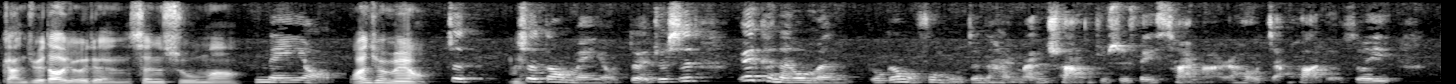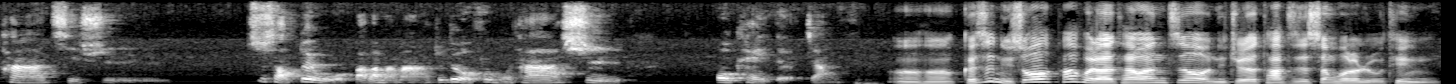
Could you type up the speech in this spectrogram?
感觉到有一点生疏吗？没有，完全没有。这这倒没有，对，就是。因为可能我们我跟我父母真的还蛮常就是 FaceTime 嘛，然后讲话的，所以他其实至少对我爸爸妈妈，就对我父母，他是 OK 的这样子。嗯哼，可是你说他回来台湾之后，你觉得他只是生活的 routine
